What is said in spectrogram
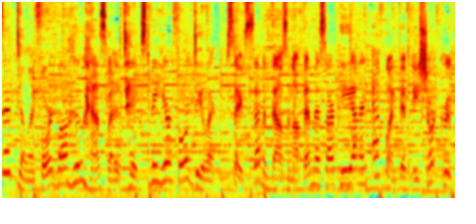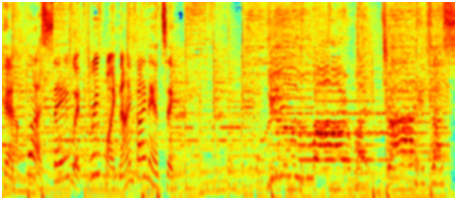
Sid Dillon Ford Wahoo has what it takes to be your Ford dealer. Save 7000 off MSRP on an F 150 short crew cab. Plus, save with 3.9 financing. You are what drives us.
